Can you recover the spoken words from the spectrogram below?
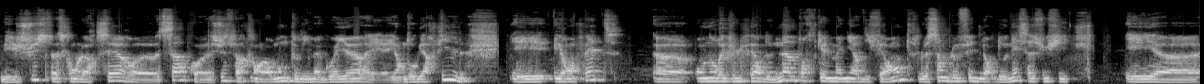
mais juste parce qu'on leur sert ça, quoi, juste parce qu'on leur montre Tobey Maguire et, et Andrew Garfield. Et, et en fait, euh, on aurait pu le faire de n'importe quelle manière différente. Le simple fait de leur donner, ça suffit. Et, euh,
